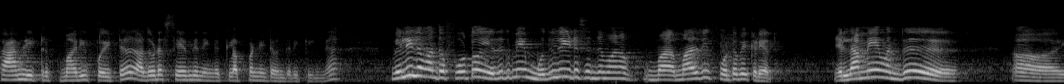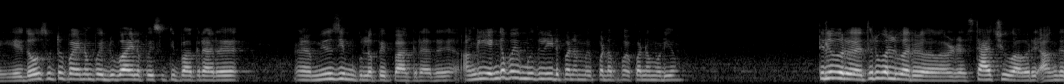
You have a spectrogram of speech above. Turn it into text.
ஃபேமிலி ட்ரிப் மாதிரி போயிட்டு அதோட சேர்ந்து நீங்கள் கிளப் பண்ணிட்டு வந்திருக்கீங்க. வெளியில் வந்த ஃபோட்டோ எதுக்குமே முதலீடு செஞ்சமான மாதிரி ஃபோட்டோவே கிடையாது. எல்லாமே வந்து ஏதோ சுற்றுப்பயணம் போய் துபாயில் போய் சுற்றி பார்க்குறாரு மியூசியம்குள்ளே போய் பார்க்குறாரு அங்கே எங்கே போய் முதலீடு பண்ண பண்ண பண்ண முடியும்? திருவரு திருவள்ளுவர் ஸ்டாச்சு அவர் அங்கே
